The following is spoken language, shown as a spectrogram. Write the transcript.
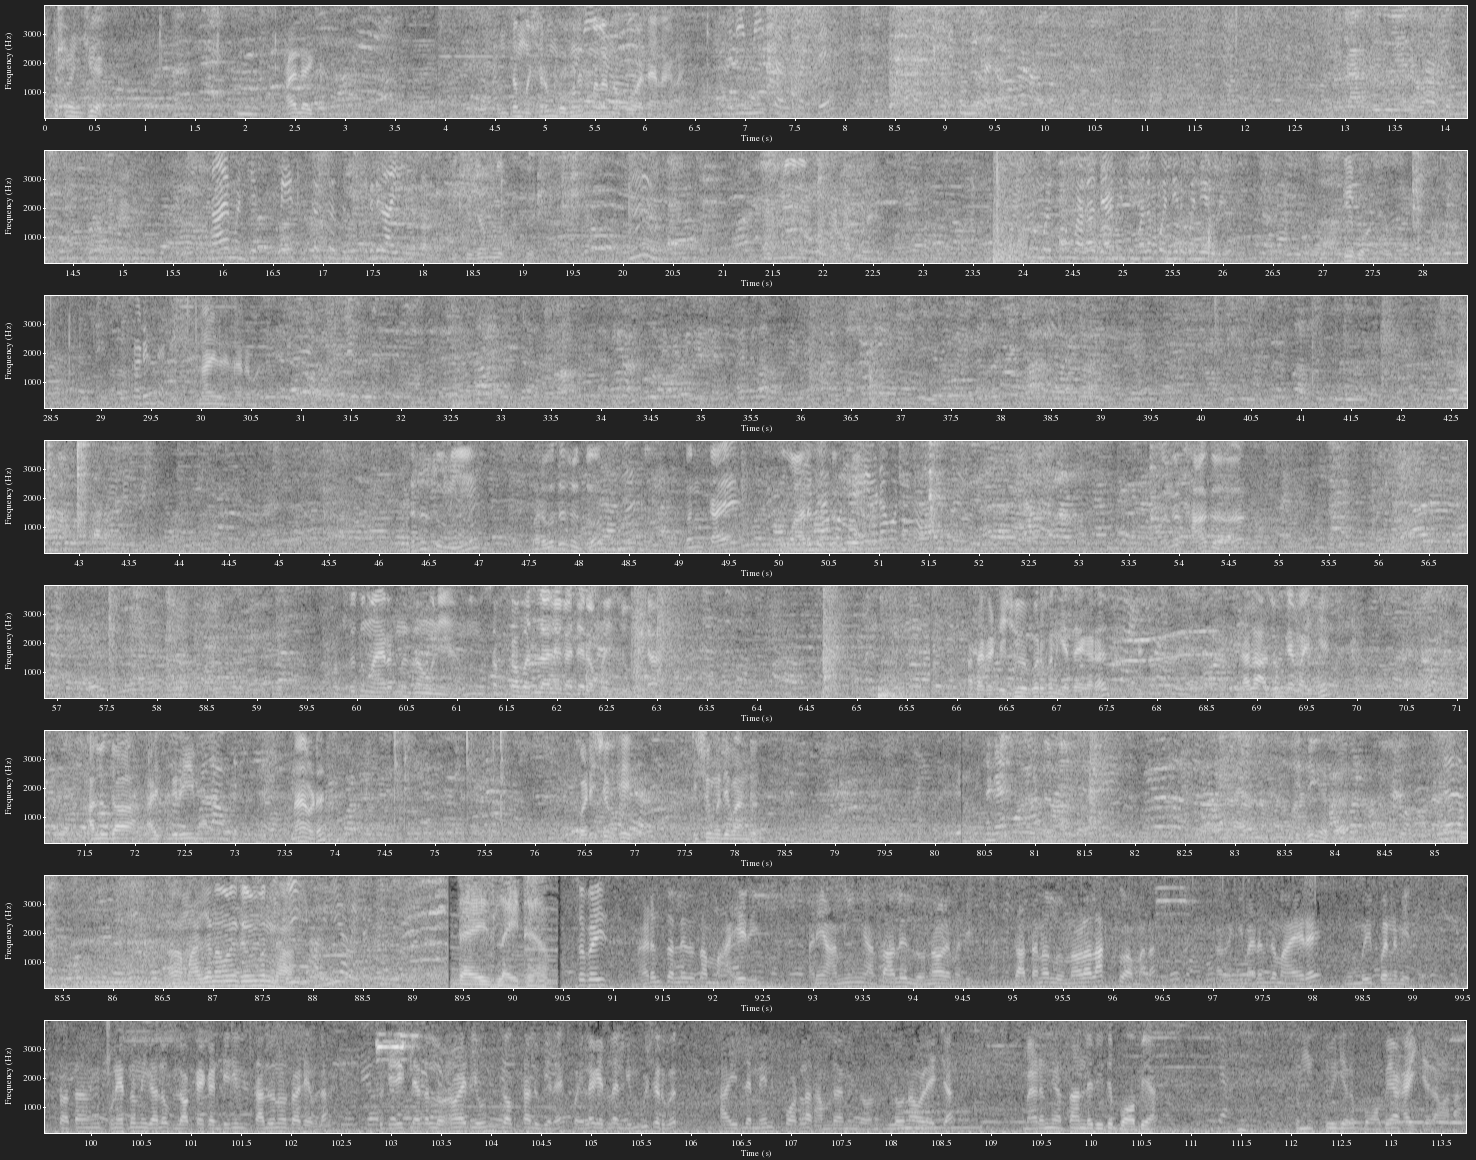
मस्त क्रंची आहे. आय लाईक तुमचं मशरूम बघूनच मला नको वाटायला लागला तरी मी सर्व करते. तुम्ही करा. काय म्हणजे टेस्ट कशी असेल तिकडे जाईल. तुझ्यामुळे मशरूम मशरूम मला द्या मी तुम्हाला पनीर पनीर देईन ते बॉस कडक झाले. नाही नाही नरम तुम्ही बरोबरच होतो. पण काय वाढत होतो एवढा मोठा घास अगं खा ग फक्त तू माहेरातनं जाऊन ये. मग सबका बदलाले का तेरा पैसे बेटा आता का टिश्यू पेपर पण घेत आहे घरात? झालं अजून काय पाहिजे? फालुदा आईस्क्रीम नाही. आवडत? बडीशेप घे टिश्यूमध्ये बांधून. किती घेत जरा हां माझ्या नावाने तुम्ही पण घ्या. का days later. So guys madam चालले आता माहेरी आणि आम्ही आता आलो लोणावळ्यामध्ये. जाताना लोणावळा लागतो आम्हाला कारण की मॅडमचं माहेर आहे मुंबई पनवेल. सो आता आम्ही पुण्यातून निघालो ब्लॉग काय कंटिन्यू चालू नव्हता ठेवला. सो डिरेक्टली आता लोणावळ्यात येऊन ब्लॉग चालू केला आहे पहिला घेतला लिंबू सरबत हा इथल्या मेन स्पॉटला थांबलो आम्ही लो लोणावळ्याच्या. मॅडमने आता आणल्या तिथे बॉब्या. तर मस्तपैकी आता बॉब्या खायच्या आहेत आम्हाला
